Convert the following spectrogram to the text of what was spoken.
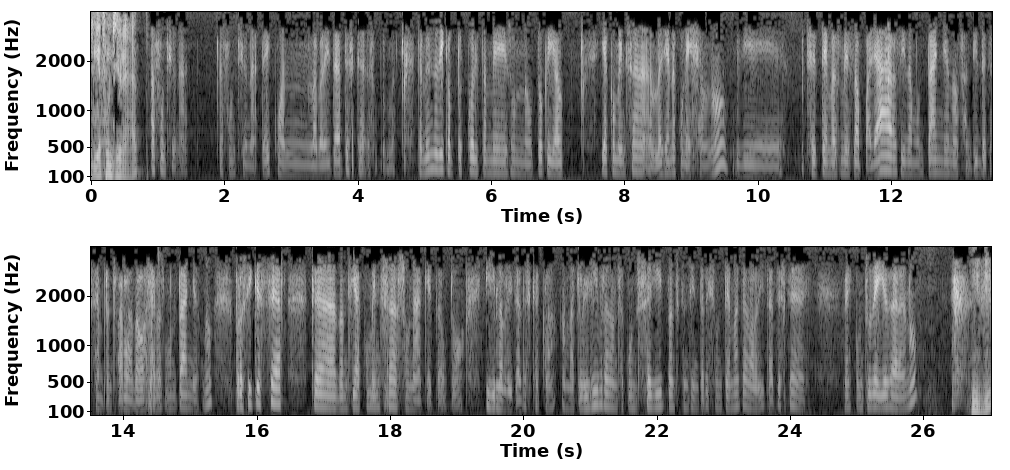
Li ha funcionat? Ha funcionat ha funcionat, eh? quan la veritat és que també hem de dir que el Pecoll també és un autor que ja, ja comença la gent a conèixer no? Vull dir, potser temes més del Pallars i de muntanya, en el sentit de que sempre ens parla de les seves muntanyes, no? Però sí que és cert que doncs, ja comença a sonar aquest autor. I la veritat és que, clar, amb aquell llibre doncs, ha aconseguit doncs, que ens interessi un tema que la veritat és que, bé, com tu deies ara, no? Mm -hmm,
